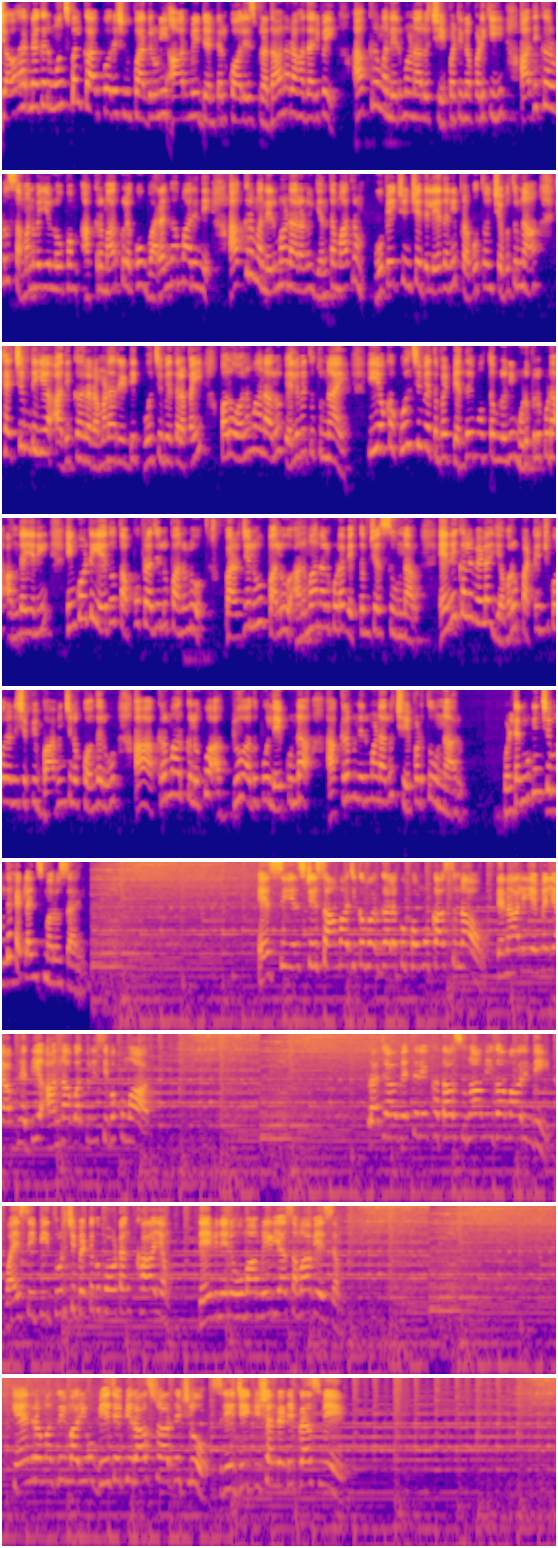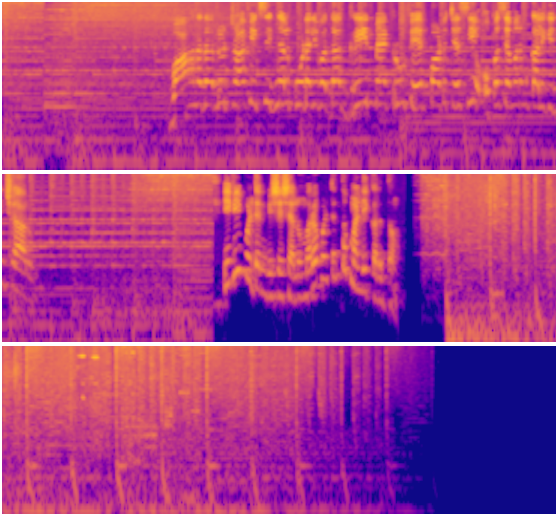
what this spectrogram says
జవహర్ నగర్ మున్సిపల్ కార్పొరేషన్ పరిధిలోని ఆర్మీ డెంటల్ కాలేజ్ ప్రధాన రహదారిపై అక్రమ నిర్మాణాలు చేపట్టినప్పటికీ అధికారులు సమన్వయ లోపం అక్రమార్కులకు వరంగా మారింది. అక్రమ నిర్మాణాలను ఎంత మాత్రం ఉపేక్షించేది లేదని ప్రభుత్వం చెబుతున్న హెచ్ఎండిఏ అధికార రమణారెడ్డి కూల్చివేతలపై పలు అనుమానాలు వెలువెత్తుతున్నాయి. ఈ యొక్క కూల్చివేతపై పెద్ద మొత్తంలోని ముడుపులు కూడా అందాయని ఇంకోటి ఏదో తప్పు ప్రజలు పనులు ప్రజలు పలు అనుమానాలు కూడా వ్యక్తం చేస్తూ ఉన్నారు. ఎన్నికల వేళ ఎవరు పట్టించుకోరని చెప్పి భావించిన కొందరు ఆ అక్రమార్కులకు అడ్డు అదుపు లేకుండా అక్రమ నిర్మాణాలు చేపడుతూ ఉన్నారు. బులెటిన్ ముగించే ముందు హెడ్లైన్స్ మరోసారి. ఎస్సీ ఎస్టీ సామాజిక వర్గాలకు కొమ్ము కాస్తున్నావు. తెనాలి ఎమ్మెల్యే అభ్యర్థి అన్నాబత్తుని శివకుమార్. ప్రజా వ్యతిరేకత సునామీగా మారింది. వైసీపీ తుడిచిపెట్టుకుపోవటం ఖాయం. దేవినేని ఉమా మీడియా సమావేశం. కేంద్ర మంత్రి మరియు బీజేపీ రాష్ట్ర అధ్యక్షులు Shri G Kishan Reddy press meet. వాహనదారులు ట్రాఫిక్ సిగ్నల్ కూడలి వద్ద గ్రీన్ మ్యాట్ రూఫ్ ఏర్పాటు చేసి ఉపశమనం కలిగించారు. ఇవి బులెటిన్ విశేషాలు. మరో బులెటిన్తో మళ్ళీ కలుద్దాం.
